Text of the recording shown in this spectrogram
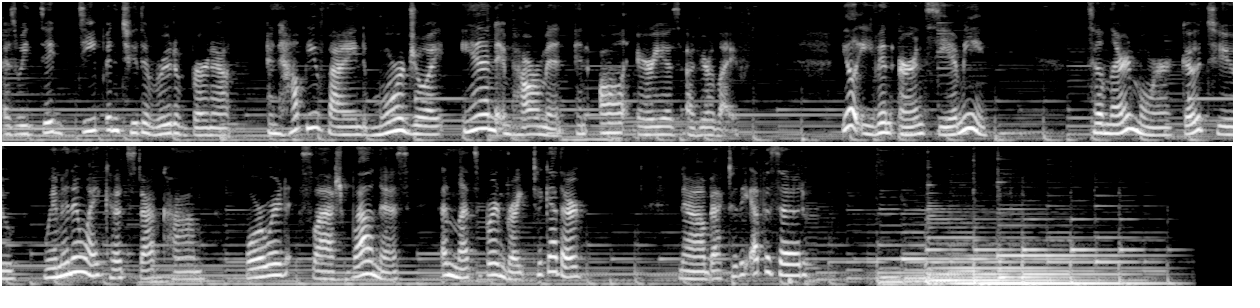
as we dig deep into the root of burnout and help you find more joy and empowerment in all areas of your life. You'll even earn CME. To learn more, go to womeninwhitecoats.com forward slash wellness and let's burn bright together. Now back to the episode.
